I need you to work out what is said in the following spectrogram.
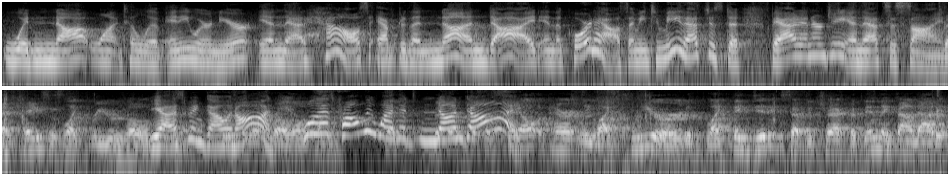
would not want to live anywhere near in that house after the nun died in the courthouse. I mean, to me, that's just a bad energy, and that's a sign. That case is like three years old. Yeah, it's been going on. Well, that's probably why the nun but the died. sale apparently like cleared, like they did accept a check, but then they found out it,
